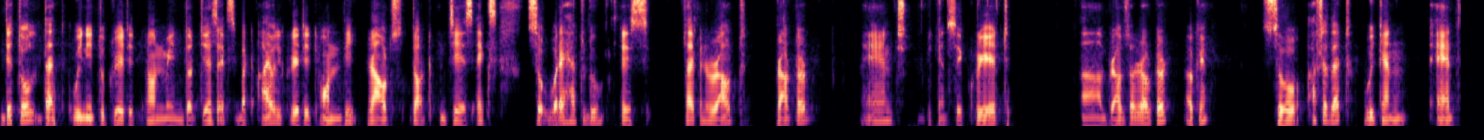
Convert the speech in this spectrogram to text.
they told that we need to create it on main.jsx, but I will create it on the routes.jsx. So what I have to do is type in route router and we can say create uh, browser router okay? So after that we can add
